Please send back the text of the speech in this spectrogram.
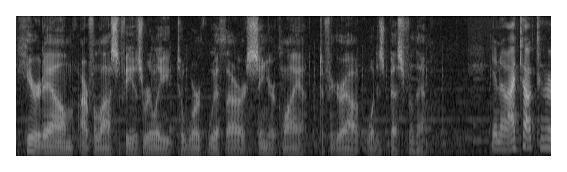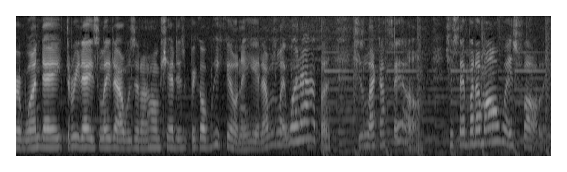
Here at ELM, our philosophy is really to work with our senior client to figure out what is best for them. You know, I talked to her one day, three days later, I was in her home. She had this big old hickey on her head. I was like, What happened? She's like, I fell. She said, But I'm always falling.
